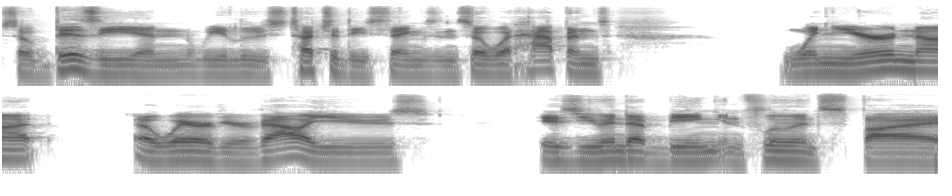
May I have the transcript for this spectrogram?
so busy and we lose touch of these things. And so what happens when you're not aware of your values, is you end up being influenced by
